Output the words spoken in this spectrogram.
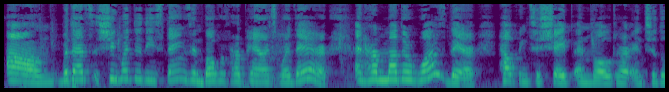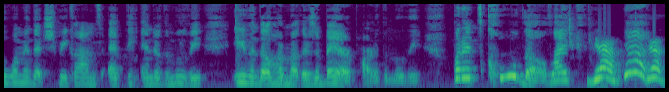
Um, but that's she went through these things, and both of her parents were there, and her mother was there, helping to shape and mold her into the woman that she becomes at the end of the movie. Even though her mother's a bear part of the movie, but it's cool though. Like Yeah, Yeah. yeah,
